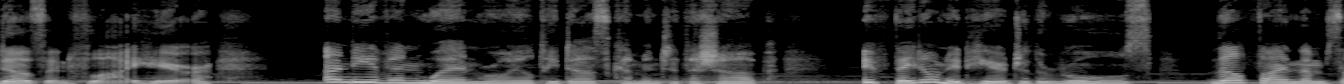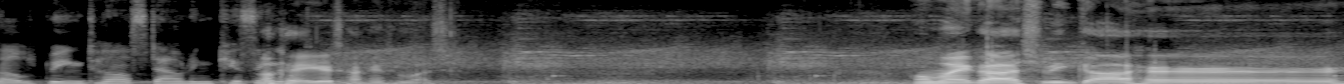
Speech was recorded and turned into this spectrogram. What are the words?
doesn't fly here. And even when royalty does come into the shop, if they don't adhere to the rules, they'll find themselves being tossed out and kissing. Okay, you're talking too much. Oh my gosh, we got her.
